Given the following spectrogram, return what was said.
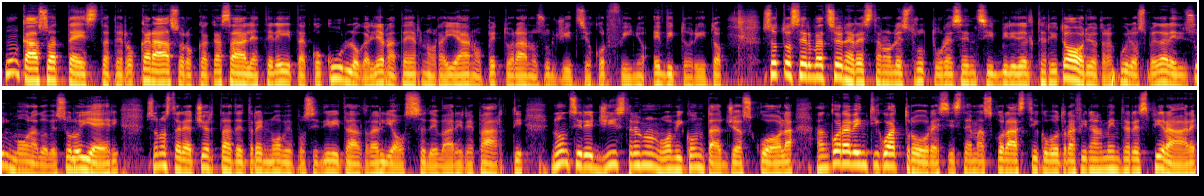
un caso a testa per Roccaraso, Roccacasale, Ateleta, Cocullo, Gagliano Terno, Raiano, Pettorano, Sulgizio, Corfinio e Vittorito. Sotto osservazione restano le strutture sensibili del territorio, tra cui l'ospedale di Sulmona dove solo ieri sono state accertate tre nuove positività tra gli OS dei vari reparti. Non si registrano nuovi contagi a scuola. Ancora 24 ore il sistema scolastico potrà finalmente respirare respirare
